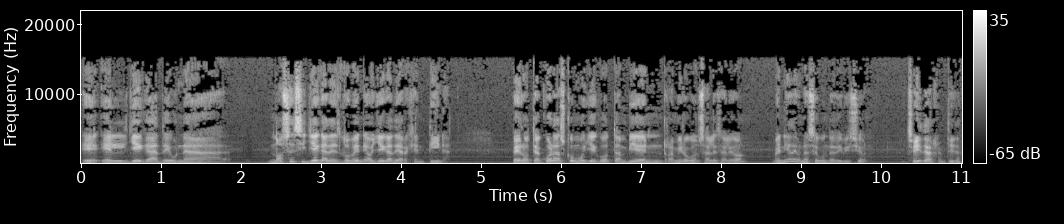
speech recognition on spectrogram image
eh, él llega de una, no sé si llega de Eslovenia o llega de Argentina, pero ¿te acuerdas cómo llegó también Ramiro González a León? Venía de una segunda división. Sí, de Argentina.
